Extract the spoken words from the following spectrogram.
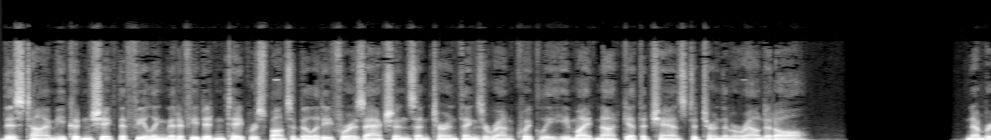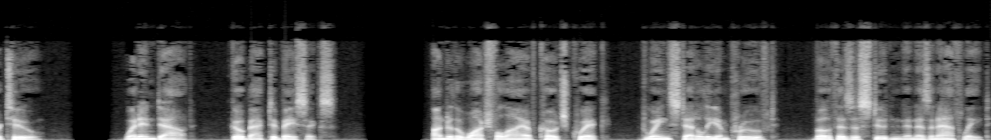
This time he couldn't shake the feeling that if he didn't take responsibility for his actions and turn things around quickly, he might not get the chance to turn them around at all. Number 2. When in doubt, go back to basics. Under the watchful eye of Coach Cwik, Dwayne steadily improved, both as a student and as an athlete.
